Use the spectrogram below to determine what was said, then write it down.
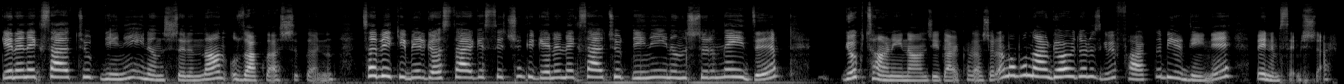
Geleneksel Türk dini inanışlarından uzaklaştıklarının. Tabii ki bir göstergesi çünkü geleneksel Türk dini inanışları neydi? Gök tanrı inancıydı arkadaşlar. Ama bunlar gördüğünüz gibi farklı bir dini benimsemişler.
